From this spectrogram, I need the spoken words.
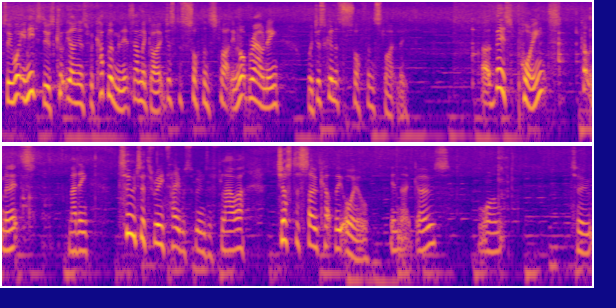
So what you need to do is cook the onions for a couple of minutes and the garlic just to soften slightly. We're not browning, we're just going to soften slightly. At this point, a couple of minutes, I'm adding two to three tablespoons of flour just to soak up the oil. In that goes. One, two,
